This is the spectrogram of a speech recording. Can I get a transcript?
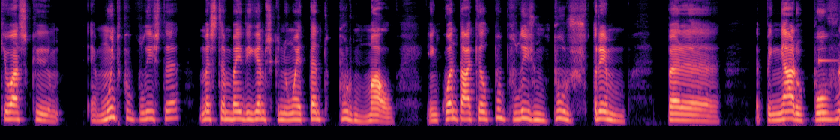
que eu acho que é muito populista, mas também digamos que não é tanto por mal. Enquanto há aquele populismo puro, extremo, para apanhar o povo,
